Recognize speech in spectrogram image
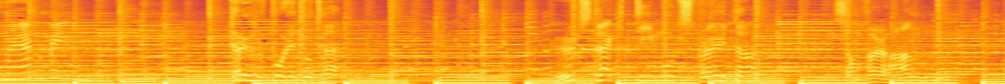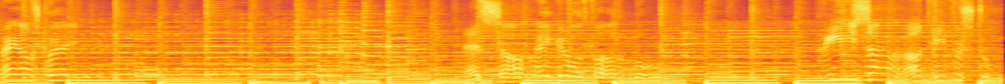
ungen min død på et hotell. Utstrekt imot sprøyta, som for han er hans kveld. Det sa ei gråtkvalt mor, visa at vi forstod.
